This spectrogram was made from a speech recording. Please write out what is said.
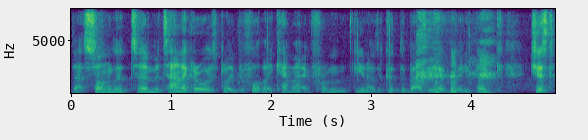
that song that uh, Metallica always played before they came out from, you know, the good, the bad, the ugly. like, just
